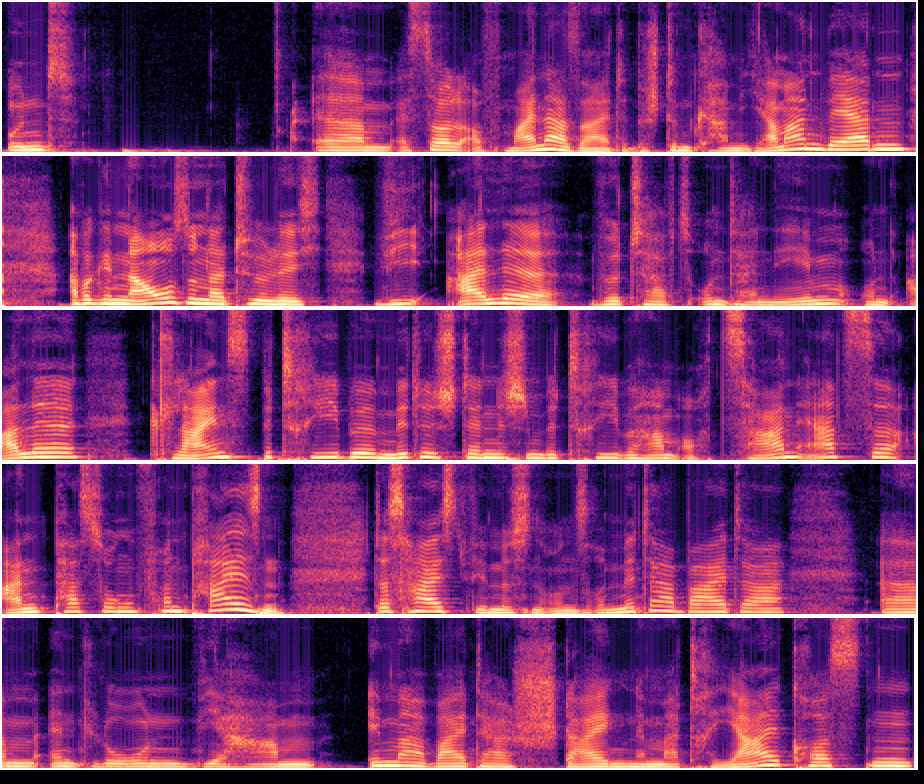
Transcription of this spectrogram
Und ähm, es soll auf meiner Seite bestimmt kein Jammern werden, aber genauso natürlich wie alle Wirtschaftsunternehmen und alle Kleinstbetriebe, mittelständischen Betriebe haben auch Zahnärzte Anpassungen von Preisen. Das heißt, wir müssen unsere Mitarbeiter ähm, entlohnen. Wir haben immer weiter steigende Materialkosten.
